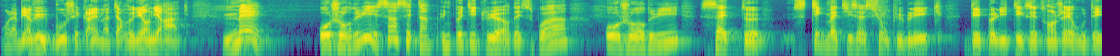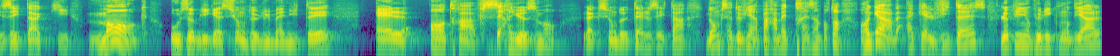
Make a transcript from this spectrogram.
On l'a bien vu, Bush est quand même intervenu en Irak. Mais Aujourd'hui, et ça c'est une petite lueur d'espoir, aujourd'hui cette stigmatisation publique des politiques étrangères ou des États qui manquent aux obligations de l'humanité, elle entrave sérieusement l'action de tels États. Donc ça devient un paramètre très important. Regarde à quelle vitesse l'opinion publique mondiale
